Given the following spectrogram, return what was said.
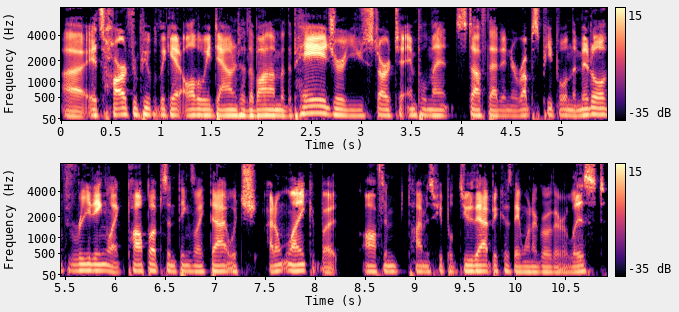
uh, it's hard for people to get all the way down to the bottom of the page or you start to implement stuff that interrupts people in the middle of reading like pop-ups and things like that which i don't like but oftentimes people do that because they want to grow their list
